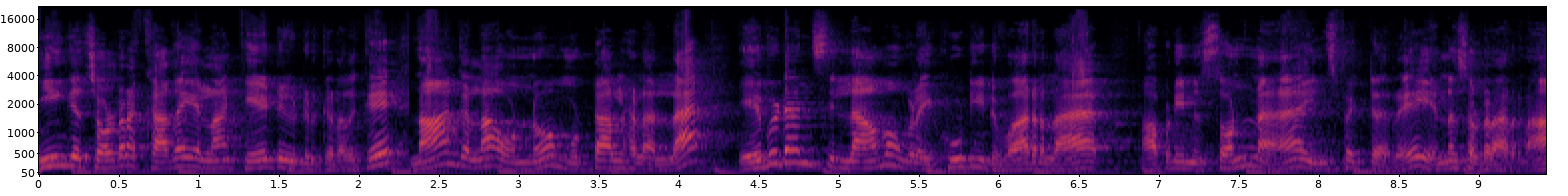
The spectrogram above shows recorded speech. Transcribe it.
நீங்கள் சொல்கிற கதையெல்லாம் கேட்டுக்கிட்டு இருக்கிறதுக்கு நாங்கள்லாம் ஒன்றும் முட்டாள்கள் அல்ல. எவிடன்ஸ் இல்லாமல் உங்களை கூட்டிகிட்டு வரல அப்படின்னு சொன்ன இன்ஸ்பெக்டர் என்ன சொல்கிறாருன்னா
